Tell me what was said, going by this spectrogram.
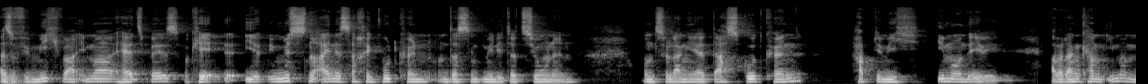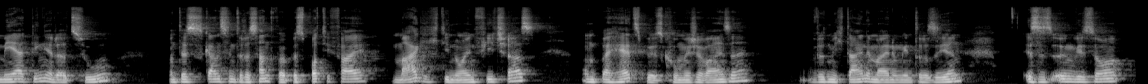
Also für mich war immer Headspace, okay, ihr, ihr müsst nur eine Sache gut können und das sind Meditationen. Und solange ihr das gut könnt, habt ihr mich immer und ewig. Aber dann kamen immer mehr Dinge dazu und das ist ganz interessant, weil bei Spotify mag ich die neuen Features und bei Headspace komischerweise, würde mich deine Meinung interessieren, ist es irgendwie so,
